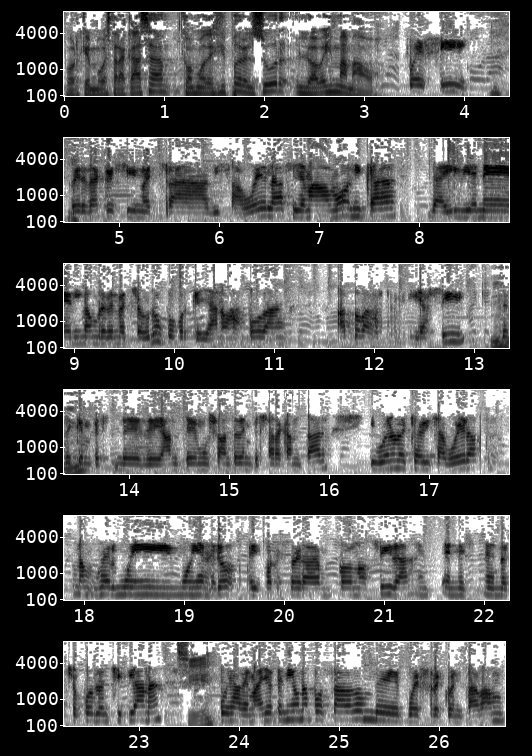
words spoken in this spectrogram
Porque en vuestra casa, como decís por el sur, lo habéis mamado. Pues sí, verdad que sí, nuestra bisabuela se llamaba Mónica, de ahí viene el nombre de nuestro grupo, porque ya nos apodan a todas las familias así, desde que desde antes, mucho antes de empezar a cantar. Y bueno, nuestra bisabuela, una mujer muy muy generosa y por eso era conocida en, en- en nuestro pueblo, en Chiclana, Sí. pues además ella tenía una posada donde pues frecuentaban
